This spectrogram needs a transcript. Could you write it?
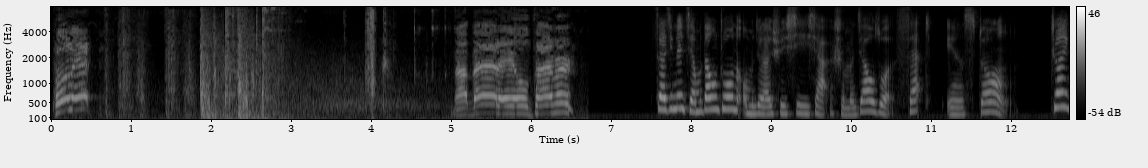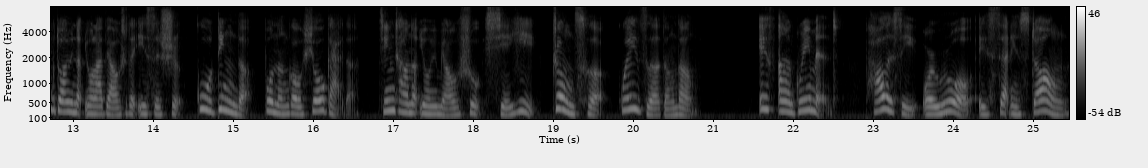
Pull it! Not bad, eh, old timer? 在今天节目当中呢，我们就来学习一下什么叫做 set in stone。这样一个短语呢，用来表示的意思是固定的、不能够修改的，经常呢用于描述协议、政策、规则等等。 If an agreement, policy or rule is set in stone,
